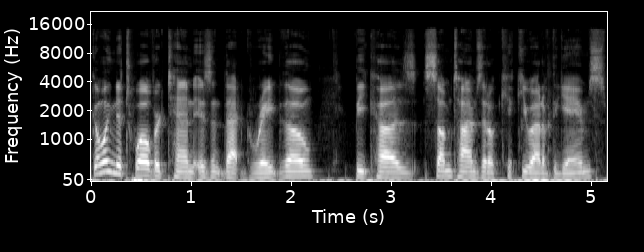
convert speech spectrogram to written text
Going to 12 or 10 isn't that great though, because sometimes it'll kick you out of the games.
